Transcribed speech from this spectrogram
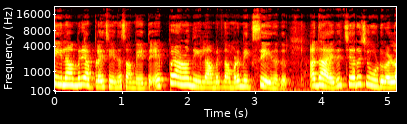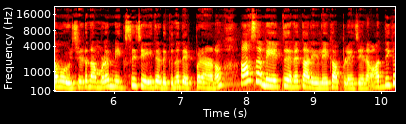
നീലാമ്പരി അപ്ലൈ ചെയ്യുന്ന സമയത്ത് എപ്പോഴാണോ നീലാമ്പരി നമ്മൾ മിക്സ് ചെയ്യുന്നത്? അതായത് ചെറു ചൂടുവെള്ളം ഒഴിച്ചിട്ട് നമ്മൾ മിക്സ് ചെയ്തെടുക്കുന്നത് എപ്പോഴാണോ ആ സമയത്ത് തന്നെ തലയിലേക്ക് അപ്ലൈ ചെയ്യണം. അധിക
